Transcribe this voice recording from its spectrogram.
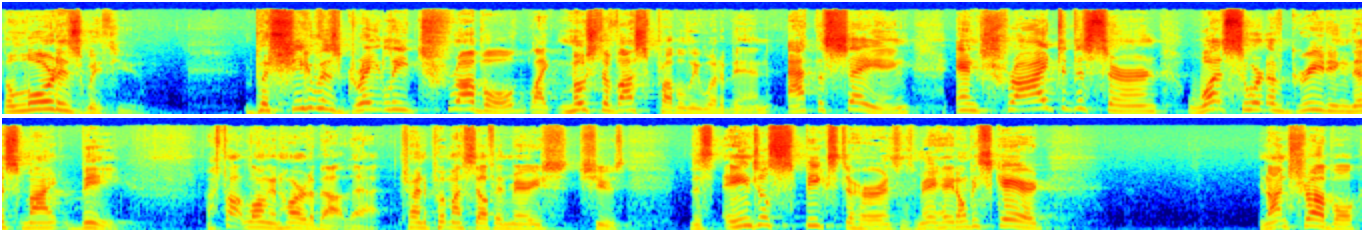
the Lord is with you. But she was greatly troubled, like most of us probably would have been, at the saying, and tried to discern what sort of greeting this might be. I thought long and hard about that, trying to put myself in Mary's shoes. This angel speaks to her and says, Mary, hey, don't be scared. You're not in trouble.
